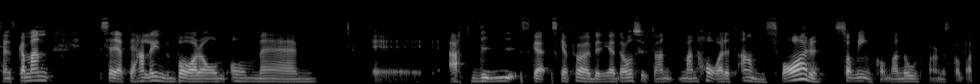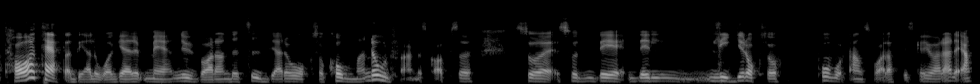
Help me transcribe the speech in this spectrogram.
Sen ska man säga att det handlar inte bara om, om eh, eh att vi ska, ska förbereda oss, utan man har ett ansvar som inkommande ordförandeskap att ha täta dialoger med nuvarande, tidigare och också kommande ordförandeskap. Så, så, så det, det ligger också på vårt ansvar att vi ska göra det.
